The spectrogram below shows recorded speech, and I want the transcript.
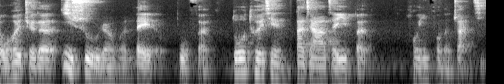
我会觉得艺术人文类的部分，多推荐大家这一本洪一峰的传记。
